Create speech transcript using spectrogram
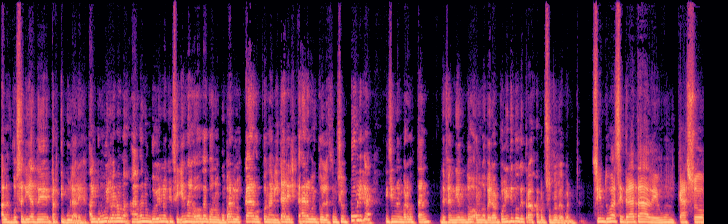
a las vocerías de particulares. Algo muy raro, además, en un gobierno que se llena la boca con ocupar los cargos, con habitar el cargo y con la función pública, y sin embargo están defendiendo a un operador político que trabaja por su propia cuenta. Sin duda se trata de un caso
